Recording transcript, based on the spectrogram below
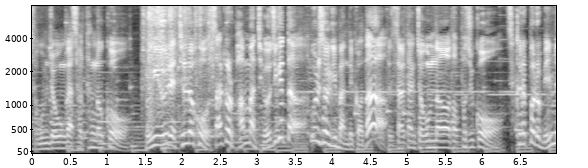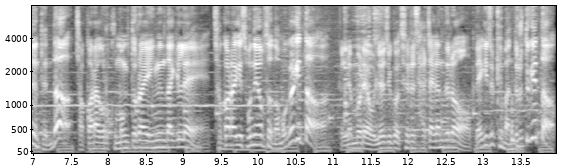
소금 조금과 설탕 넣고 종이 우유에 틀 넣고 쌀가루 반만 채워주겠다. 꿀설기 만들 거다. 흑설탕 조금 넣어 덮어주고 스크랩버로 밀면 된다. 젓가락으로 구멍 뚫어야 익는다길래 젓가락이 손에 없어 넘어가겠다. 끓는 물에 올려주고 틀을 살짝 흔들어 빼기 좋게 만들어 두겠다.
